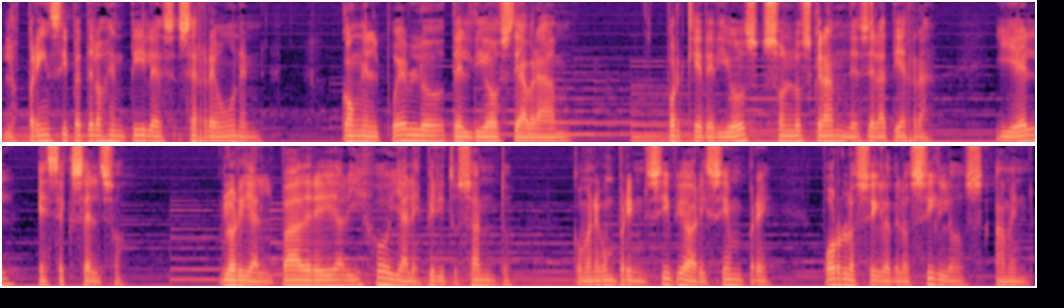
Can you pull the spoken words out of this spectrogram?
Los príncipes de los gentiles se reúnen con el pueblo del Dios de Abraham porque de Dios son los grandes de la tierra, y Él es excelso. Gloria al Padre, al Hijo y al Espíritu Santo, como en un principio, ahora y siempre, por los siglos de los siglos. Amén.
